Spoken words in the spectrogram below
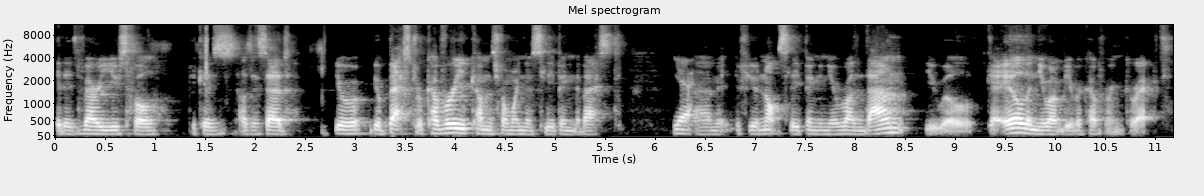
it is very useful because, as I said, your your best recovery comes from when you're sleeping the best. Yeah. Um, if you're not sleeping and you're run down, you will get ill and you won't be recovering correct.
